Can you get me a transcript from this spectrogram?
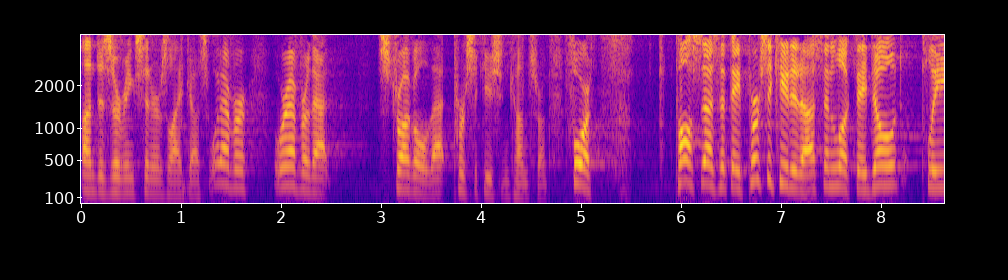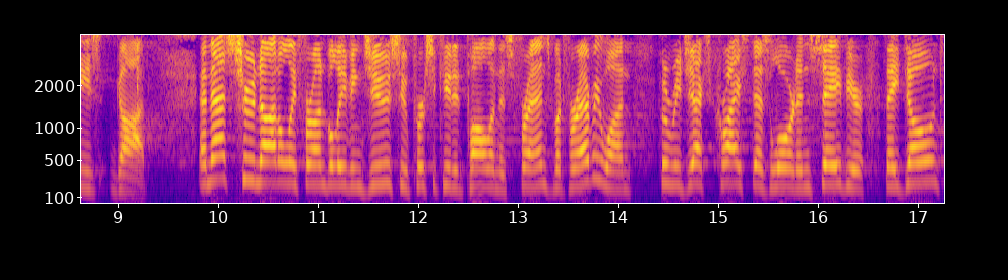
undeserving sinners like us. Whatever, wherever that struggle, that persecution comes from. Fourth, Paul says that they persecuted us, and look, they don't please God. And that's true not only for unbelieving Jews who persecuted Paul and his friends, but for everyone who rejects Christ as Lord and Savior. They don't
